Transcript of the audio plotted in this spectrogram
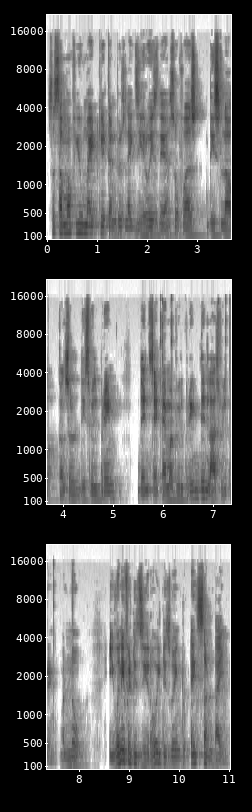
So some of you might get confused like zero is there. So first this log console, this will print, then set timeout will print, then last will print. But no, even if it is 0 it is going to take some time.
